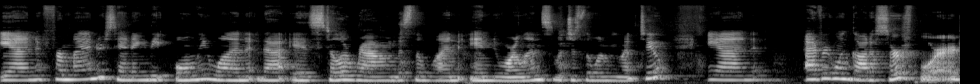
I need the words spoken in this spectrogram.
And from my understanding, the only one that is still around is the one in New Orleans, which is the one we went to. And everyone got a surfboard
